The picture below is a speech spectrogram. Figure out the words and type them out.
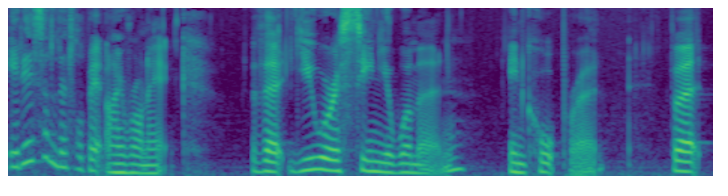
It is a little bit ironic that you were a senior woman in corporate, but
